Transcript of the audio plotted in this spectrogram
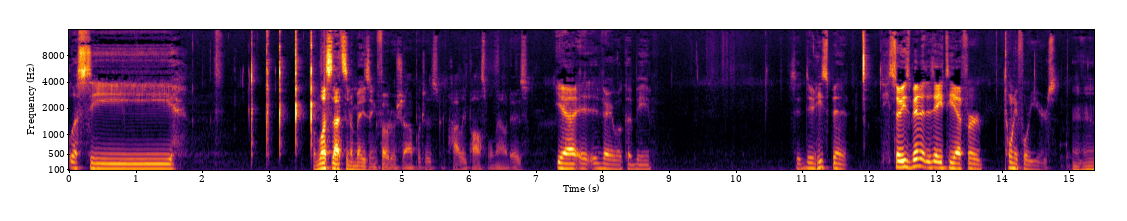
let's see. Unless that's an amazing Photoshop, which is highly possible nowadays. Yeah, it, it very well could be. So, dude, he spent. So he's been at this ATF for 24 years, Mm-hmm.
